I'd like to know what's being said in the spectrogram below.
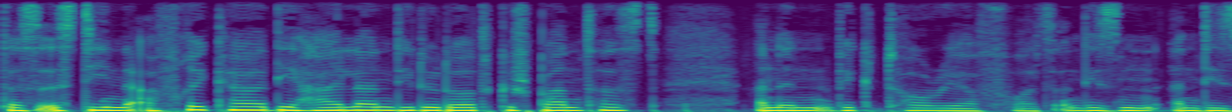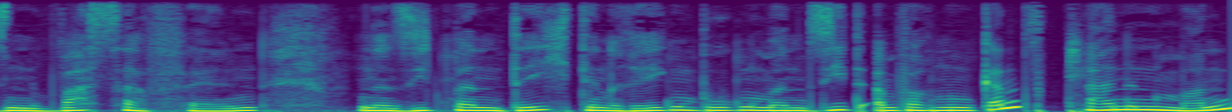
das ist die in Afrika, die Highline, die du dort gespannt hast, an den Victoria Falls, an diesen, an diesen Wasserfällen. Und dann sieht man dich, den Regenbogen, man sieht einfach nur einen ganz kleinen Mann,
